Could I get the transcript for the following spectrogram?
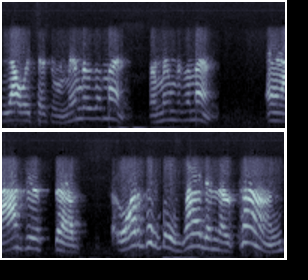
He always says, remember the money, remember the money. And I just, uh, a lot of people wagging their tongue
